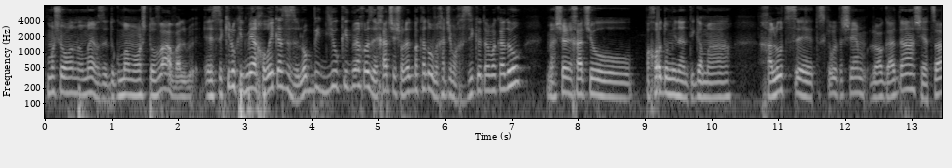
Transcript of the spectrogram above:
כמו שאורן אומר, זה דוגמה ממש טובה, אבל אה, זה כאילו קדמי אחורי כזה, זה לא בדיוק קדמי אחורי, זה אחד ששולט בכדור ואחד שמחזיק יותר בכדור, מאשר אחד שהוא פחות דומיננטי. גם החלוץ, אה, תזכירו את השם, לא אגדה, שיצא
